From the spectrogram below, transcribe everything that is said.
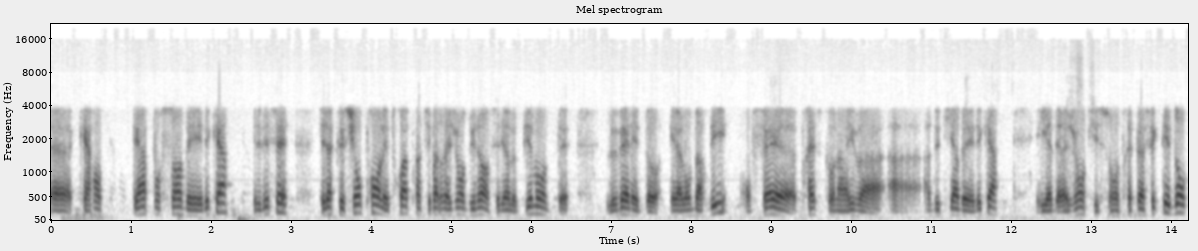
41% euh, des, cas et des décès. C'est-à-dire que si on prend les trois principales régions du Nord, c'est-à-dire le Piémont, le Veneto et la Lombardie, on fait euh, presque, on arrive à, deux tiers des, cas. Et il y a des régions qui sont très peu affectées. Donc,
